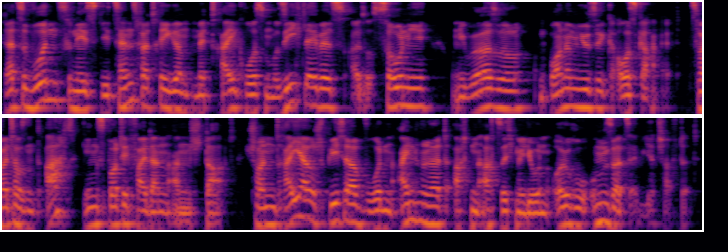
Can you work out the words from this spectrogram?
Dazu wurden zunächst Lizenzverträge mit drei großen Musiklabels, also Sony, Universal und Warner Music, ausgehandelt. 2008 ging Spotify dann an den Start. Schon drei Jahre später wurden 188 Millionen Euro Umsatz erwirtschaftet.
